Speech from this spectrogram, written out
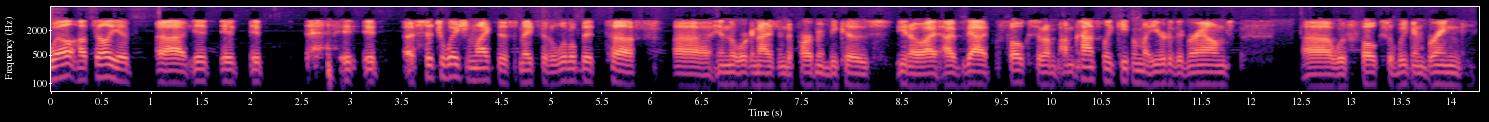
Well, I'll tell you, uh, it, it, it, it, it, a situation like this makes it a little bit tough uh, in the organizing department because you know I, I've got folks that I'm, I'm constantly keeping my ear to the ground uh, with folks that we can bring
